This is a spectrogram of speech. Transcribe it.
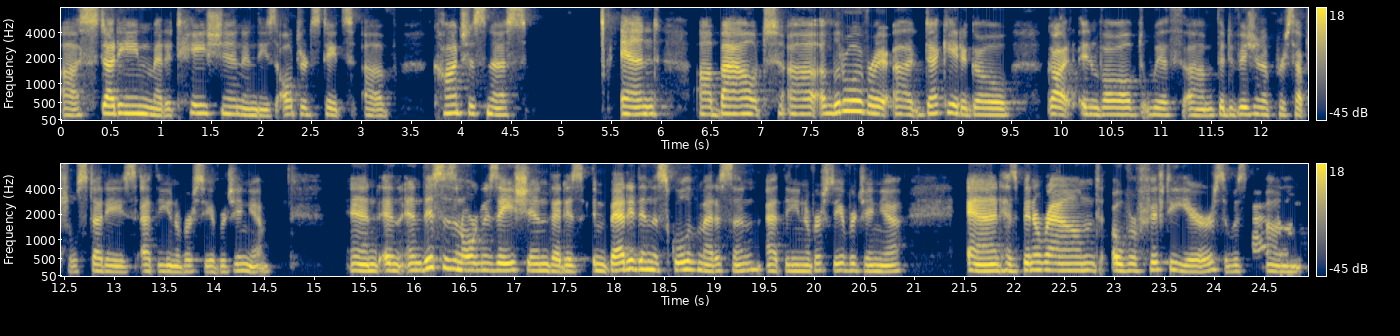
uh, studying meditation and these altered states of consciousness. And about uh, a little over a decade ago, got involved with um, the Division of Perceptual Studies at the University of Virginia. And, and, and this is an organization that is embedded in the School of Medicine at the University of Virginia and has been around over 50 years. It was um,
